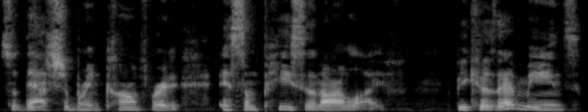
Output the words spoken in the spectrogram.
So that should bring comfort and some peace in our life. Because that means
